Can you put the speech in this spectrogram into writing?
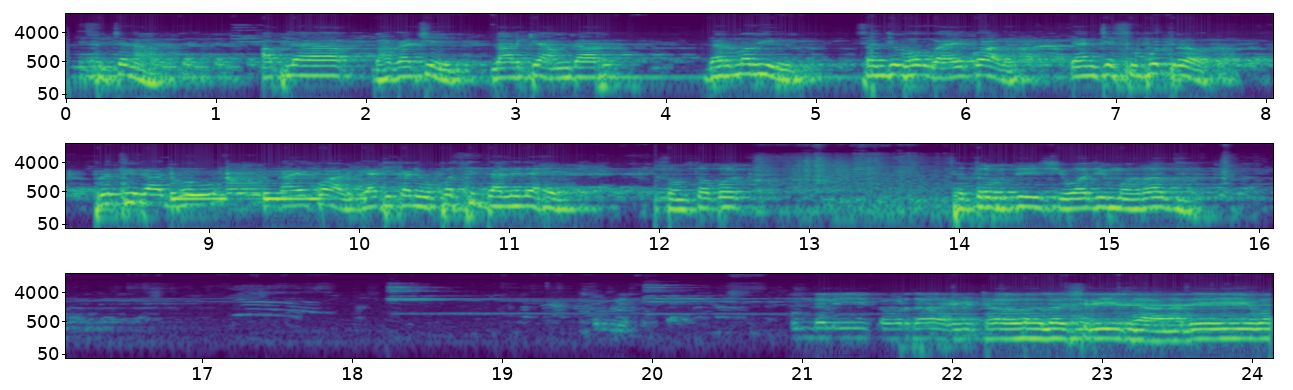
आणि सूचना. आपल्या भागाचे लाडके आमदार धर्मवीर संजूभाऊ गायकवाड यांचे सुपुत्र पृथ्वीराज भाऊ गायकवाड या ठिकाणी उपस्थित झालेले आहेत. संस्थापक छत्रपती शिवाजी महाराज कुंडली कवर्धा विठ्ठल श्री ज्ञानदेव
